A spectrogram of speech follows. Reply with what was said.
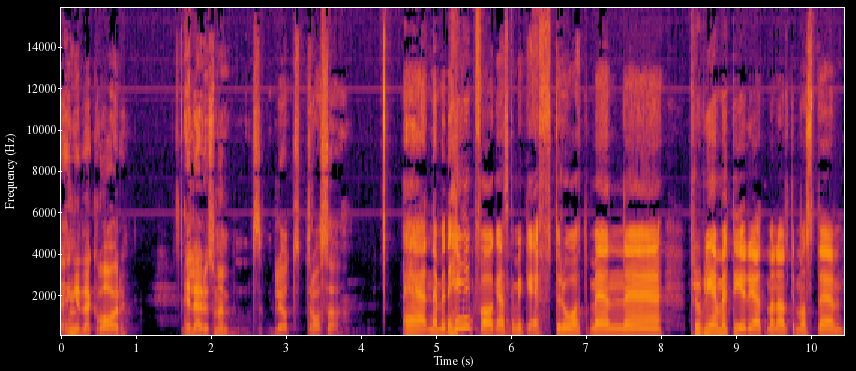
Hänger det där kvar? Eller är du som en blöt trasa? Eh, nej, men det hänger kvar ganska mycket efteråt. Men eh, problemet är det att man alltid måste.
